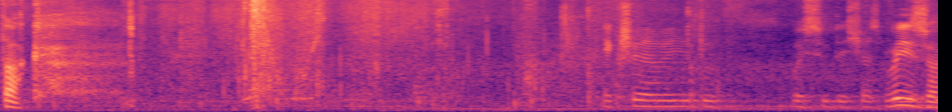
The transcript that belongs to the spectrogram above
Так. Якщо я вийду ось сюди зараз Виїжджай.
